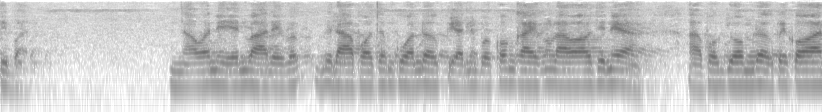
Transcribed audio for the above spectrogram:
ฏิบัติ นาวันนี้เห็นว่าได้เวลาพอสมควรเลิกเปลี่ยนในบทของกายของเราเอาที่เนี่ยพวกโยมเลิกไปก่อน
